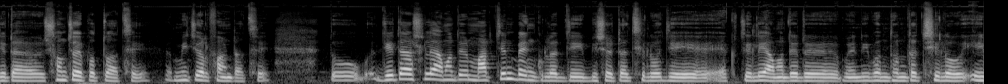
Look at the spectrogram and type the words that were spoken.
যেটা সঞ্চয়পত্র আছে মিউচুয়াল ফান্ড আছে তো যেটা আসলে আমাদের মার্চেন্ট ব্যাংকগুলোর যে বিষয়টা ছিল যে অ্যাকচুয়ালি আমাদের নিবন্ধনটা ছিল এই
